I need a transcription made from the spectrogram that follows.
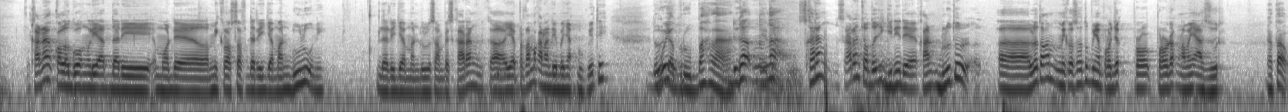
karena kalau gue ngelihat dari model Microsoft dari zaman dulu nih, dari zaman dulu sampai sekarang, ke- ya pertama karena dia banyak duit ya. Dulu Gue- udah berubah lah. Enggak, enggak. Sekarang sekarang contohnya gini deh, kan dulu tuh eh, lu tau kan Microsoft tuh punya project pro- produk namanya Azure. Nggak tahu.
